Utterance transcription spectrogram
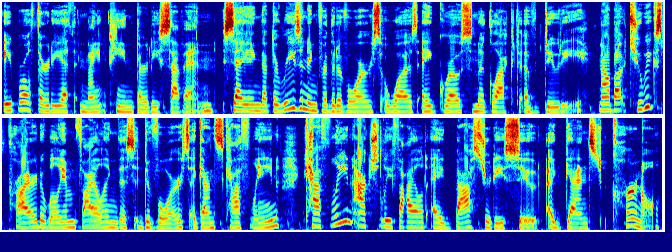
April 30th, 1937, saying that the reasoning for the divorce was a gross neglect of duty. Now, about two weeks prior to William filing this divorce against Kathleen, Kathleen actually filed a bastardy suit against Colonel,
